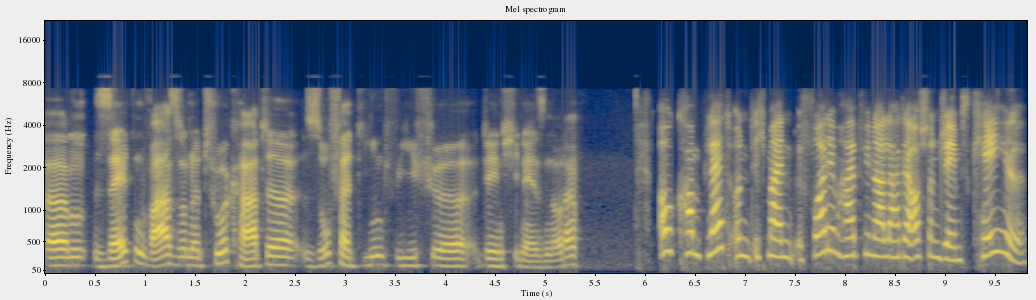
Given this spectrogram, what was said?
ähm, selten war so eine Tourkarte so verdient wie für den Chinesen, oder? Oh, komplett. Und ich meine, vor dem Halbfinale hat er auch schon James Cahill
